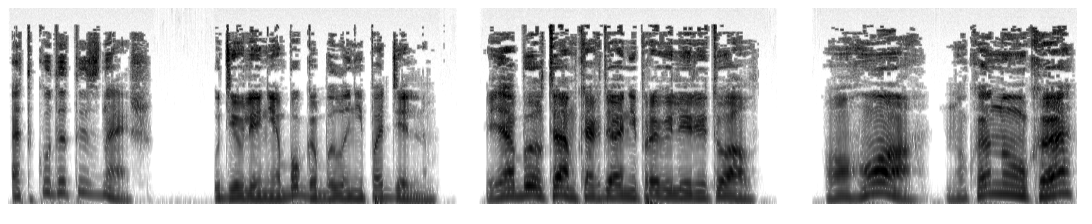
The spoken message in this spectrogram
«Откуда ты знаешь?» Удивление бога было неподдельным. «Я был там, когда они провели ритуал». «Ого! Ну-ка, ну-ка!»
